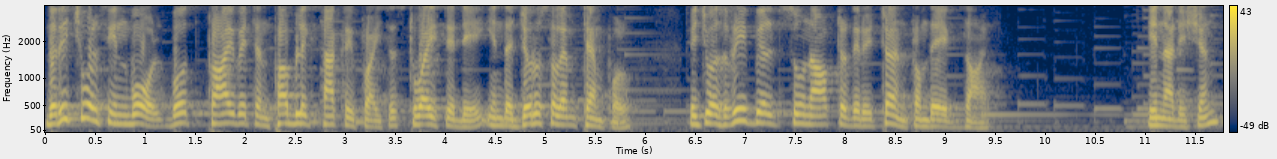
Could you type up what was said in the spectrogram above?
the rituals involved both private and public sacrifices twice a day in the Jerusalem temple which was rebuilt soon after their return from the exile. In addition,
